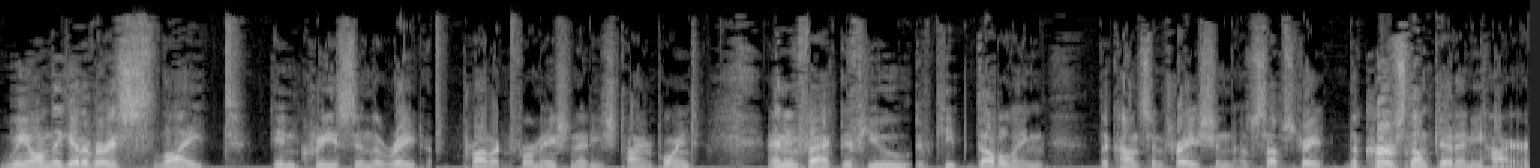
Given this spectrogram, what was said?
we only get a very slight increase in the rate of product formation at each time point. And in fact, if you keep doubling the concentration of substrate, the curves don't get any higher.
